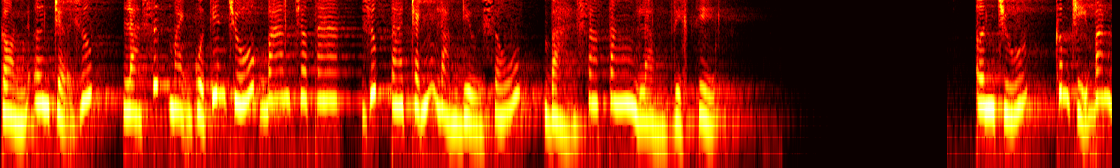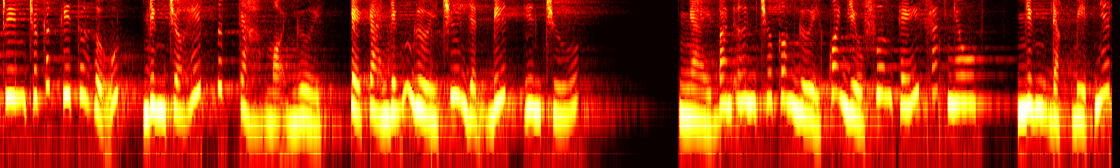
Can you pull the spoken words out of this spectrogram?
Còn ơn trợ giúp là sức mạnh của thiên chúa ban cho ta, giúp ta tránh làm điều xấu và gia tăng làm việc thiện. Ơn chúa không chỉ ban riêng cho các Kitô hữu, nhưng cho hết tất cả mọi người, kể cả những người chưa nhận biết thiên chúa ngài ban ơn cho con người qua nhiều phương thế khác nhau, nhưng đặc biệt nhất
